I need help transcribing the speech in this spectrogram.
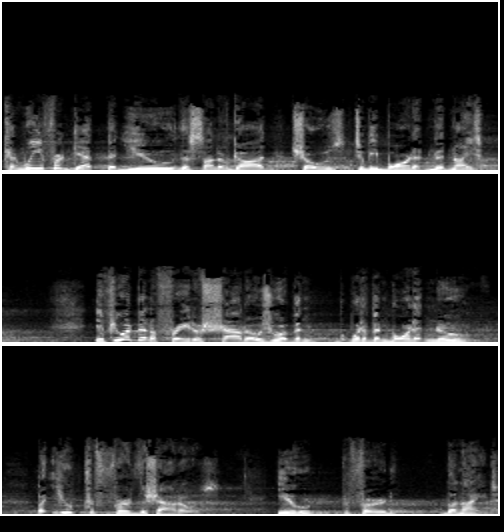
Can we forget that you, the Son of God, chose to be born at midnight? If you had been afraid of shadows, you been, would have been born at noon. But you preferred the shadows. You preferred the night.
